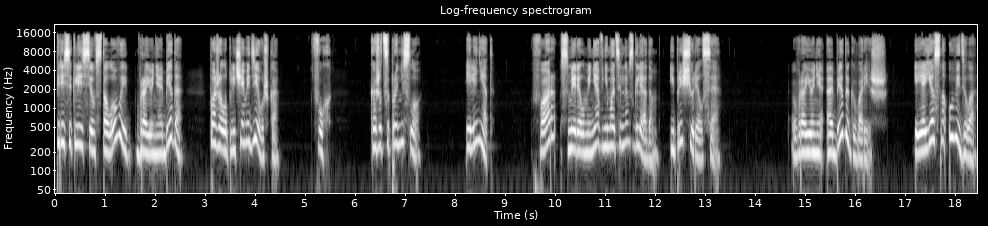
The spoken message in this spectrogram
Пересеклись в столовой в районе обеда, пожала плечами девушка. Фух, кажется, пронесло. Или нет? Фар смерил меня внимательным взглядом и прищурился. «В районе обеда, говоришь?» И я ясно увидела,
